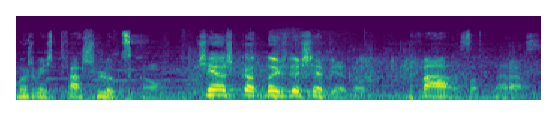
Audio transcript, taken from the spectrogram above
może mieć twarz ludzką. Ciężko dojść do siebie. No, dwa na raz.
